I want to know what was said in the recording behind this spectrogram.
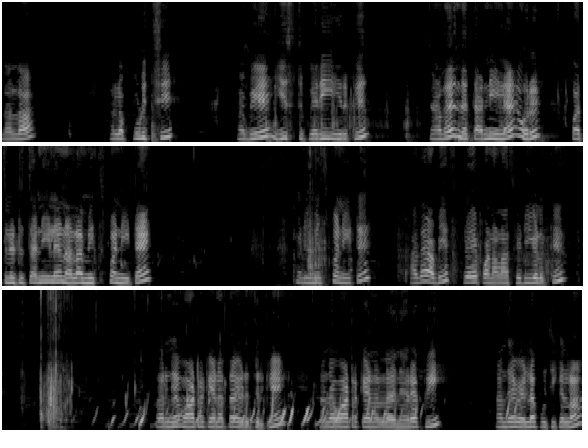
நல்லா நல்லா புளிச்சு அப்படியே ஈஸ்ட்டு பெரிய இருக்குது அதை இந்த தண்ணியில் ஒரு பத்து லிட்டர் தண்ணியில் நல்லா மிக்ஸ் பண்ணிட்டேன். அப்படி மிக்ஸ் பண்ணிவிட்டு அதை அப்படியே ஸ்ப்ரே பண்ணலாம் செடிகளுக்கு. பாருங்கள் வாட்டர் கேனை தான் எடுத்திருக்கேன். அந்த வாட்டர் கேனலில் நிரப்பி அந்த வெள்ளை பூச்சிக்கெல்லாம்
